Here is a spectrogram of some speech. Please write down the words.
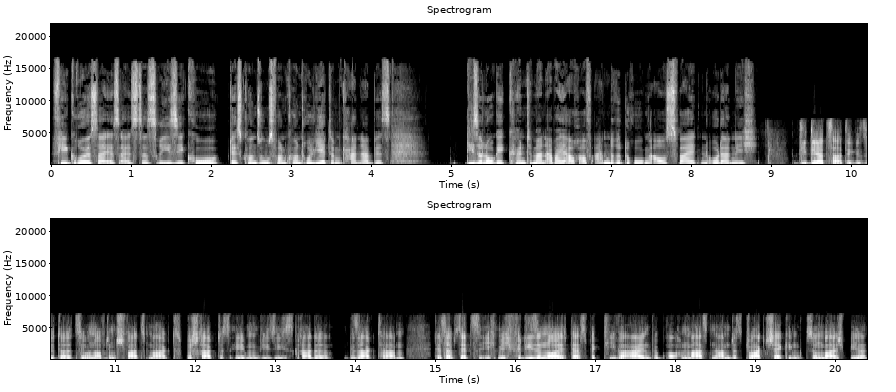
viel größer ist als das Risiko des Konsums von kontrolliertem Cannabis. Diese Logik könnte man aber ja auch auf andere Drogen ausweiten, oder nicht? Die derzeitige Situation auf dem Schwarzmarkt beschreibt es eben, wie Sie es gerade gesagt haben. Deshalb setze ich mich für diese neue Perspektive ein. Wir brauchen Maßnahmen des Drug-Checking zum Beispiel.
